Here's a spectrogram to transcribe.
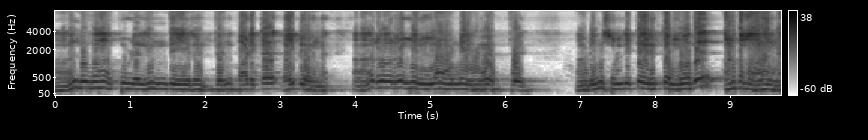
ஆலுவா புழலிந்தீரத்துன்னு பாடிட்டு வைப்ல இருந்தேன் ஆரோரும் இல்லா நேரத்து அப்படின்னு சொல்லிட்டு இருக்கும் போது அனுப்பமா வராங்க.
